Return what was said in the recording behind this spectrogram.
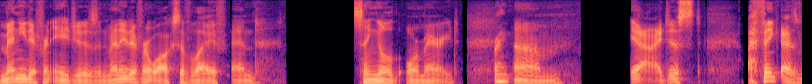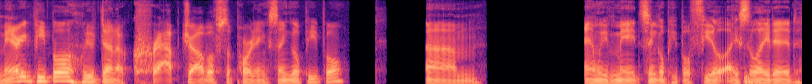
many different ages and many different walks of life and single or married. Right. Um, yeah, I just I think as married people, we've done a crap job of supporting single people. Um, and we've made single people feel isolated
